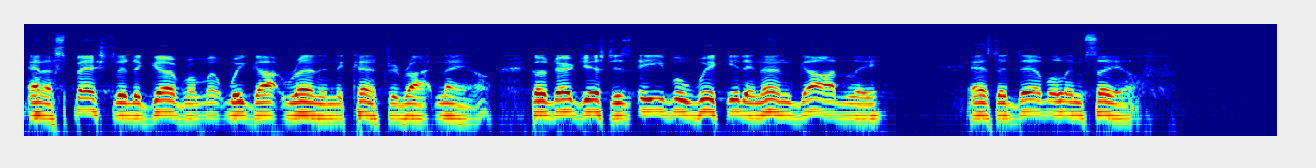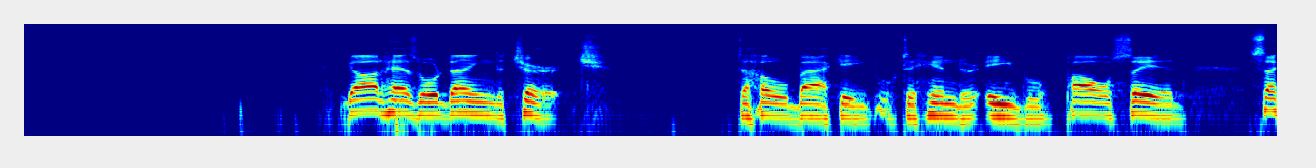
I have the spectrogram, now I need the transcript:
And especially the government we got running the country right now. Because they're just as evil, wicked, and ungodly as the devil himself. God has ordained the church to hold back evil, to hinder evil. Paul said, 2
